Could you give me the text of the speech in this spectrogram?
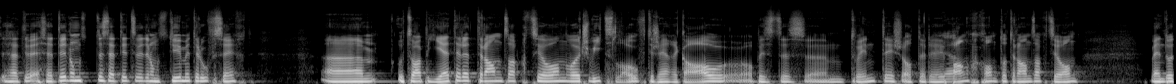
es, hat, es hat um, das hat jetzt wiederum zu tun mit der Aufsicht. Ähm, und zwar bei jeder Transaktion, die in der Schweiz läuft, ist eigentlich egal, ob es das ähm, Twint ist oder eine ja. Bankkontotransaktion. Wenn du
